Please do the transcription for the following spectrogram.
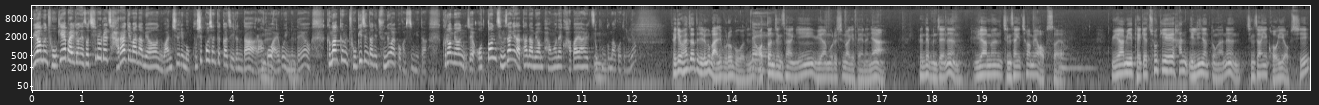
위암은 조기에 발견해서 치료를 잘하기만 하면 완치율이 뭐 90%까지 이른다라고 네. 알고 있는데요. 그만큼 조기 진단이 중요할 것 같습니다. 그러면 이제 어떤 증상이 나타나면 병원에 가봐야 할지도 음. 궁금하거든요. 되게 환자들이 이런 거 많이 물어보거든요. 네. 어떤 증상이 위암으로 심하게 되느냐. 그런데 문제는 위암은 증상이 처음에 없어요. 위암이 되게 초기에 한 1, 2년 동안은 증상이 거의 없이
